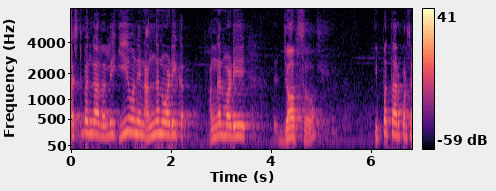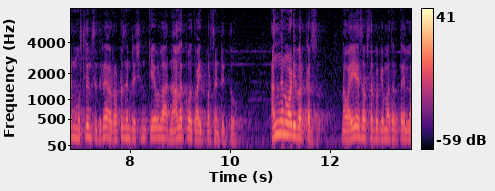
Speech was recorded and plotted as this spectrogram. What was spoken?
ವೆಸ್ಟ್ ಬೆಂಗಾಲಲ್ಲಿ ಈವನ್ ಏನು ಅಂಗನವಾಡಿ ಕ, ಅಂಗನವಾಡಿ ಜಾಬ್ಸು ಇಪ್ಪತ್ತಾರು ಪರ್ಸೆಂಟ್ ಮುಸ್ಲಿಮ್ಸ್ ಇದ್ದರೆ ಅವ್ರ ರೆಪ್ರೆಸೆಂಟೇಷನ್ ಕೇವಲ ನಾಲ್ಕು ಅಥವಾ ಐದು ಪರ್ಸೆಂಟ್ ಇತ್ತು. ಅಂಗನವಾಡಿ ವರ್ಕರ್ಸು ನಾವು ಐ ಎ ಎಸ್ ಆಫೀಸರ್ ಬಗ್ಗೆ ಮಾತಾಡ್ತಾ ಇಲ್ಲ.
